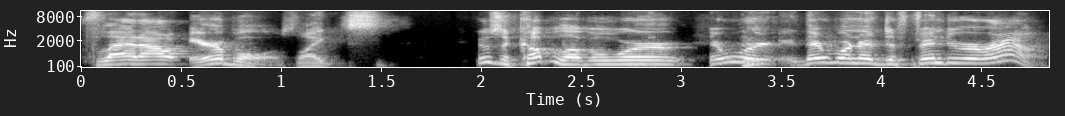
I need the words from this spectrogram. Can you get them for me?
flat out air balls. Like there was a couple of them where there were there weren't a defender around.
